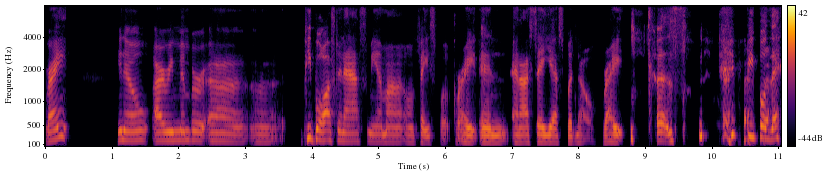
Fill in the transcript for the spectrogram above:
Right? You know, I remember uh, uh, people often ask me, "Am I on Facebook?" Right, and and I say yes, but no, right? because people that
